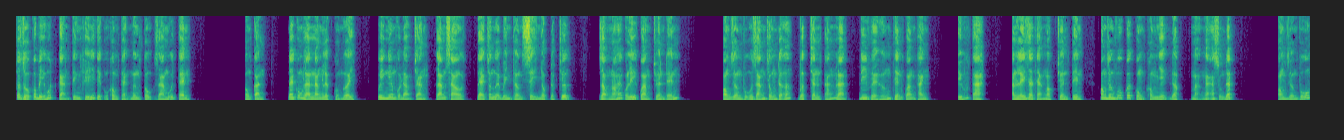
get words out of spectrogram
cho dù có bị hút cạn tinh khí thì cũng không thể ngưng tụ ra mũi tên. Không cần, đây cũng là năng lực của ngươi. Uy nghiêm của đạo tràng làm sao để cho người bình thường sỉ nhục được chứ? Giọng nói của Lý Quảng truyền đến. Phong Dương Vũ dáng chống đỡ, bước chân tán loạn, đi về hướng Thiên Quang Thành. Cứu ta! Hắn lấy ra thẻ ngọc truyền tin, Phong Dương Vũ cuối cùng không nhịn được mà ngã xuống đất. Phong Dương Vũ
